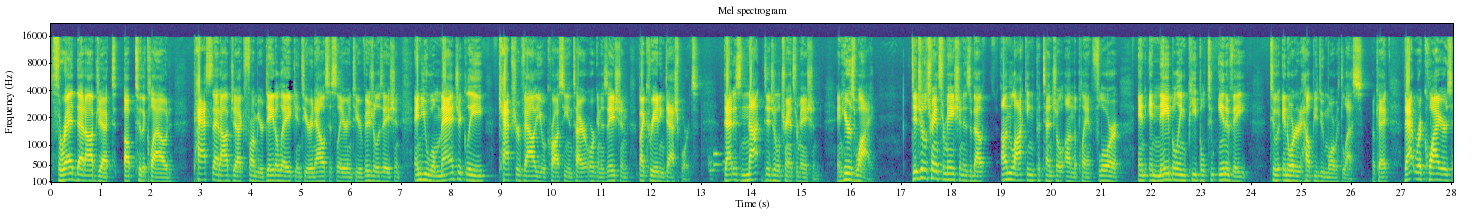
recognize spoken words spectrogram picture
thread that object up to the cloud, pass that object from your data lake into your analysis layer, into your visualization, and you will magically capture value across the entire organization by creating dashboards. That is not digital transformation. And here's why. Digital transformation is about unlocking potential on the plant floor and enabling people to innovate to, in order to help you do more with less. Okay? That requires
